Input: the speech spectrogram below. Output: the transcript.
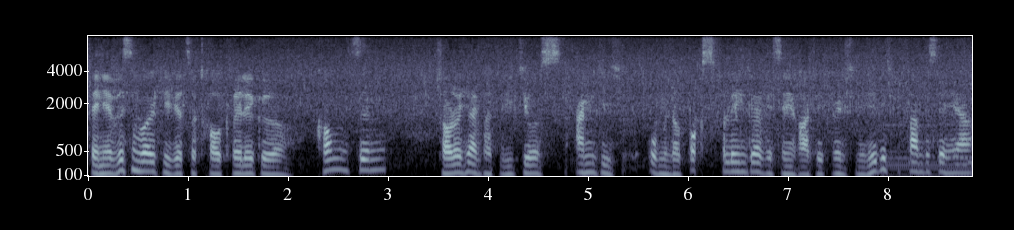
Wenn ihr wissen wollt, wie wir zur Trauquelle gekommen sind, Schaut euch einfach die Videos an, die ich oben in der Box verlinke. Wir sind den Radweg München-Venedig gefahren bis hierher.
